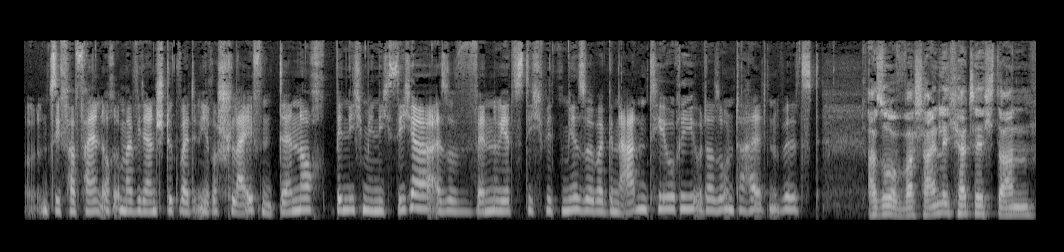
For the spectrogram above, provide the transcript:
und sie verfallen auch immer wieder ein Stück weit in ihre Schleifen. Dennoch bin ich mir nicht sicher, also wenn du jetzt dich mit mir so über Gnadentheorie oder so unterhalten willst. Also wahrscheinlich hätte ich dann,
